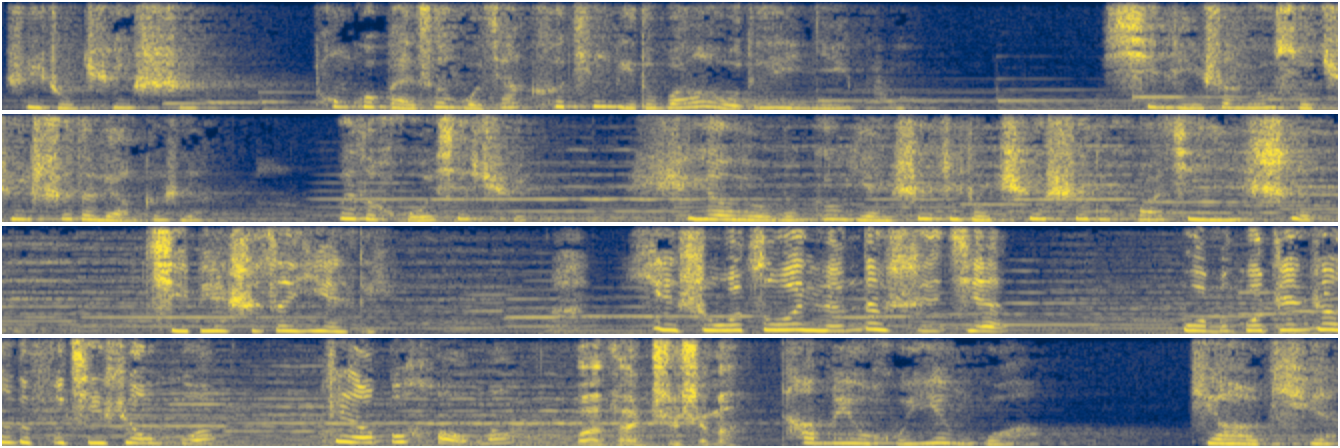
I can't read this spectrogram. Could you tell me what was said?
这种缺失，通过摆在我家客厅里的玩偶得以弥补。心理上有所缺失的两个人，为了活下去，需要有能够掩饰这种缺失的滑稽仪式。即便是在夜里，也是我作为人的时间。我们过真正的夫妻生活，这样不好吗？晚饭吃什么？他没有回应我。第二天，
